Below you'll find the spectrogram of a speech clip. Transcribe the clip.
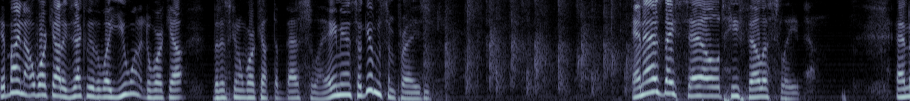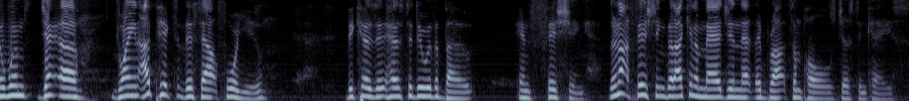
It might not work out exactly the way you want it to work out, but it's going to work out the best way. Amen. So give him some praise. And as they sailed, he fell asleep. And the women's, uh, Dwayne, I picked this out for you because it has to do with a boat and fishing. They're not fishing, but I can imagine that they brought some poles just in case.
